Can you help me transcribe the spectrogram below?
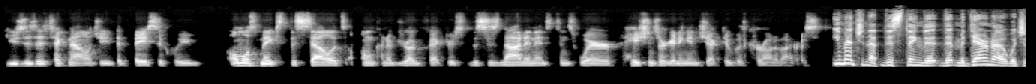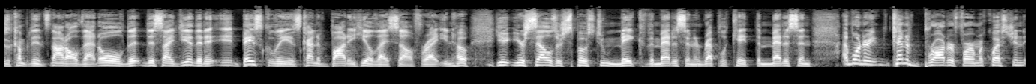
uses a technology that basically almost makes the cell its own kind of drug factor. So this is not an instance where patients are getting injected with coronavirus. You mentioned that this thing that, that Moderna, which is a company that's not all that old, that this idea that it, it basically is kind of body heal thyself, right? You know, your cells are supposed to make the medicine and replicate the medicine. I'm wondering, kind of broader pharma question,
